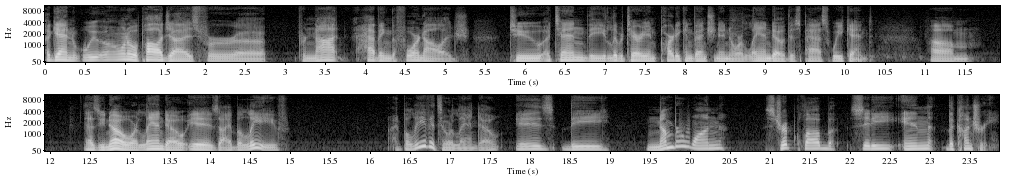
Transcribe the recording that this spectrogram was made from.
Again, we want to apologize for uh, for not having the foreknowledge to attend the Libertarian Party convention in Orlando this past weekend. Um, as you know, Orlando is, I believe, I believe it's Orlando, is the number one strip club city in the country.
